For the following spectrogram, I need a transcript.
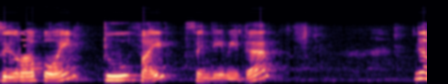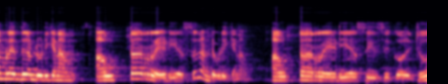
Zero point two five centimetre ഇനി നമ്മൾ എന്ത് കണ്ടുപിടിക്കണം? ഔട്ടർ റേഡിയസ് കണ്ടുപിടിക്കണം. Outer radius is equal to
